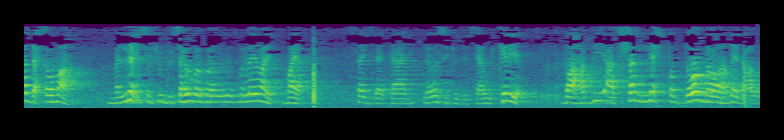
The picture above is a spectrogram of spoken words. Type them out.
saddex soo maaha ma lix sujuudu sahwiba la imani maya sajdataani laba sujuudu sahwi keliya. Baa haddii aada shan lix toddoba meelood hadday dhacdo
